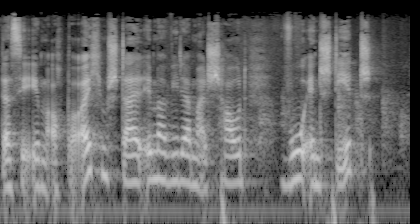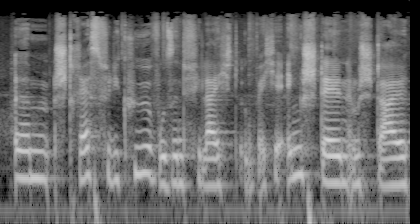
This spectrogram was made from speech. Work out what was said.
dass ihr eben auch bei euch im Stall immer wieder mal schaut, wo entsteht ähm, Stress für die Kühe, wo sind vielleicht irgendwelche Engstellen im Stall,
